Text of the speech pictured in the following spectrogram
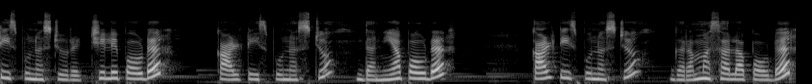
ಟೀ ಸ್ಪೂನಷ್ಟು ರೆಡ್ ಚಿಲ್ಲಿ ಪೌಡರ್, ಕಾಲು ಟೀ ಸ್ಪೂನಷ್ಟು ಧನಿಯಾ ಪೌಡರ್, ಕಾಲು ಟೀ ಸ್ಪೂನಷ್ಟು ಗರಂ ಮಸಾಲ ಪೌಡರ್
